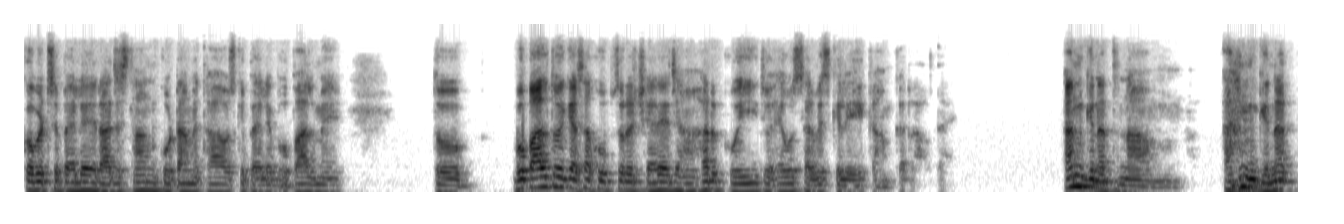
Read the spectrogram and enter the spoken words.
कोविड से पहले राजस्थान, कोटा में था, उसके पहले भोपाल में। तो भोपाल तो एक ऐसा खूबसूरत शहर है जहाँ हर कोई जो है वो सर्विस के लिए ही काम कर रहा होता है। अनगिनत नाम, अनगिनत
